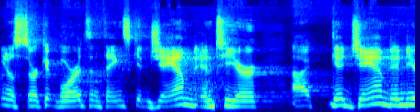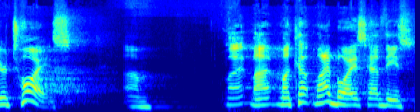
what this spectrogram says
you know, circuit boards and things get jammed into your uh, get jammed into your toys. Um, my, my, my, my, boys have these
